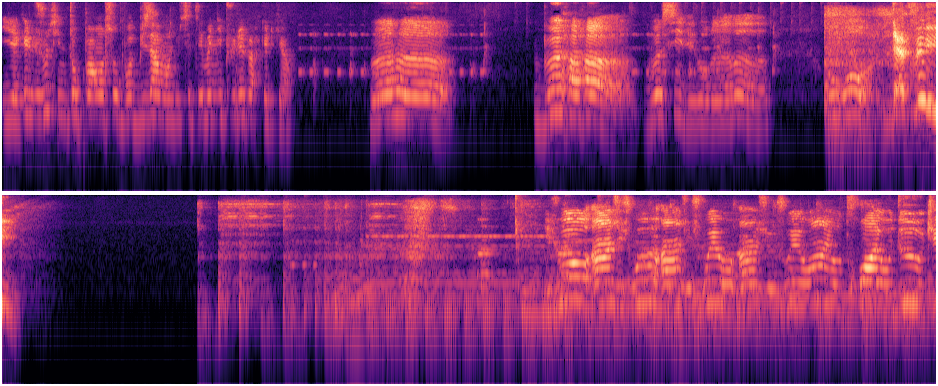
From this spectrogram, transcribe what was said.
Il y a quelque chose qui ne tombe pas en son boîte bizarrement que c'était manipulé par quelqu'un. Bah, bah, voici des jours de... Oh, oh, défi J'ai joué au 1, j'ai joué au 1, j'ai joué au 1, j'ai joué au 1 et au 3 et au 2, ok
